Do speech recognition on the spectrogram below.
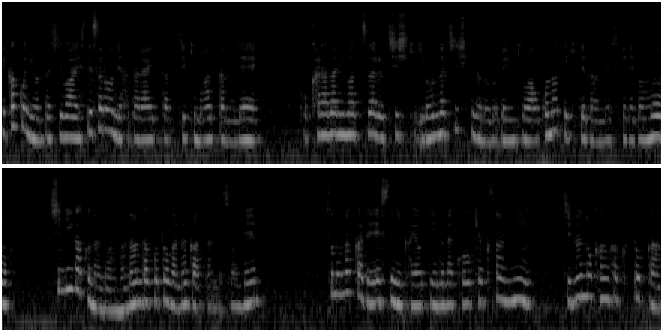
で過去に私はエステサロンで働いてた時期もあったのでこう体にまつわる知識いろんな知識などの勉強は行ってきてたんですけれども心理学などは学んだことがなかったんですよね。その中でエステに通っていただくお客さんに自分の感覚とか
